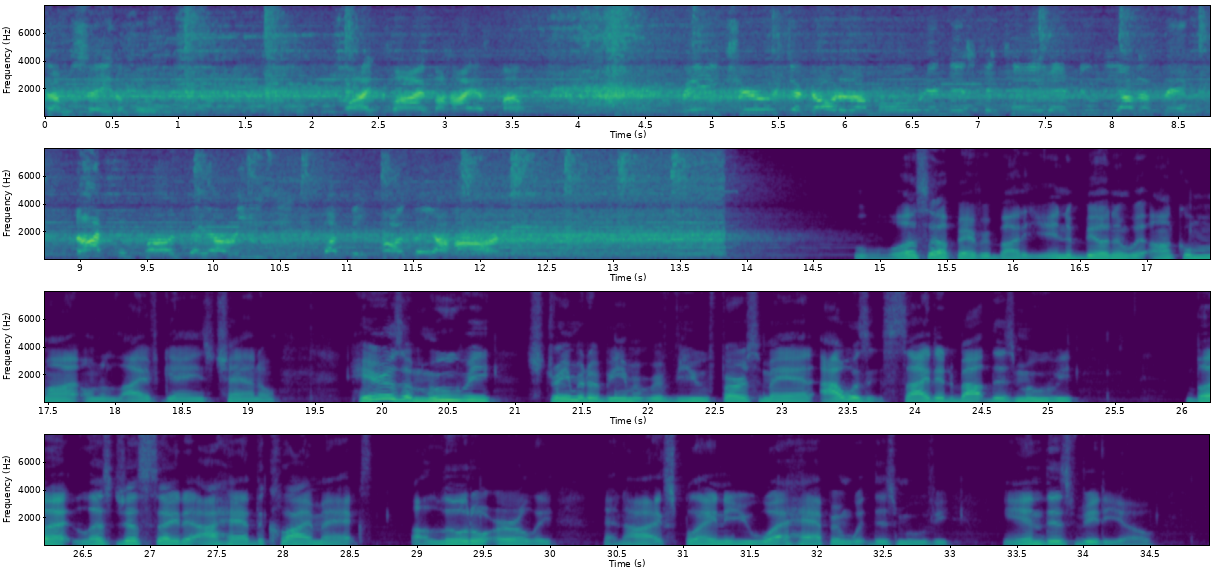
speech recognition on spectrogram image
some say the moon. Why climb the highest mountain? We choose to go to the moon in this decade and do the other things, not because they are easy, but because they are hard. What's up, everybody? You're in the building with Uncle Mont on the Life Gains channel. Here's a movie streamer to beamer review. First, man, I was excited about this movie, but let's just say that I had the climax a little early, and I'll explain to you what happened with this movie in this video.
